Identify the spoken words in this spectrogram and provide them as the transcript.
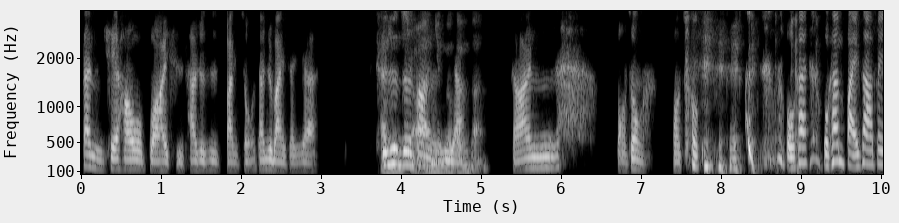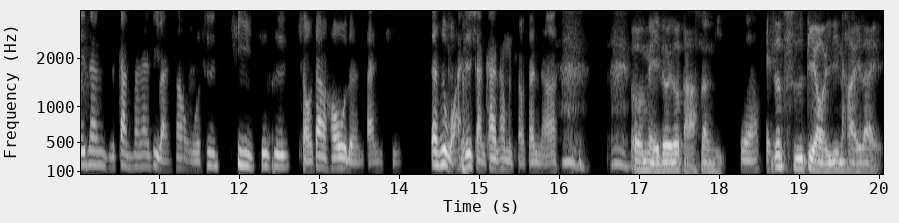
但你切好我不好意思，他就是把你送，他就把你扔下来，就是这方能力啊！小安 保重啊！好臭！我看我看白煞被那样子干翻在地板上，我是替就是挑战好我的人担心，但是我还是想看他们挑战他。我每队都打上瘾。对啊，哎，这吃掉一定 high light，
